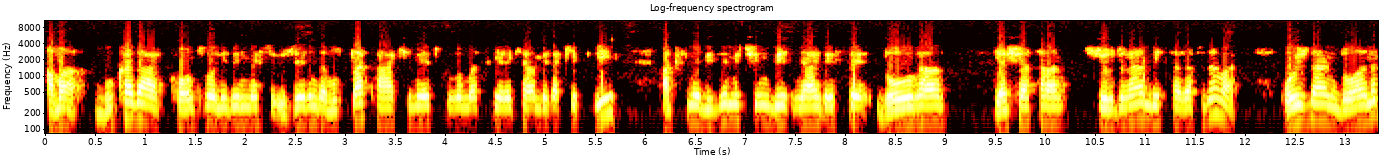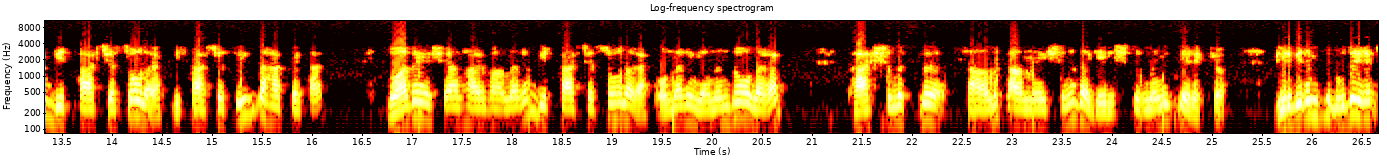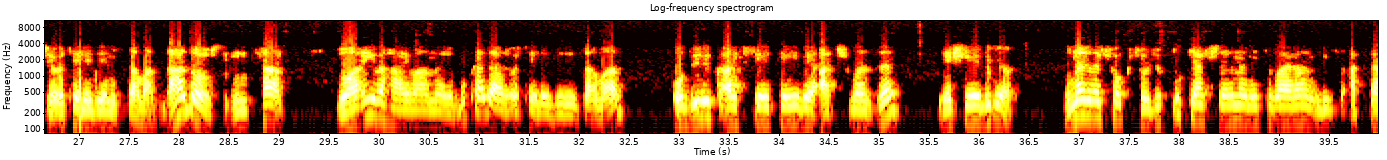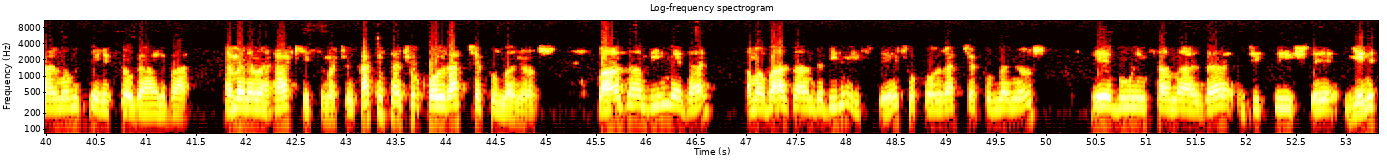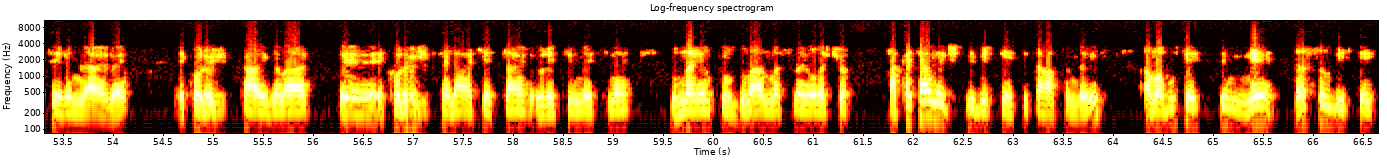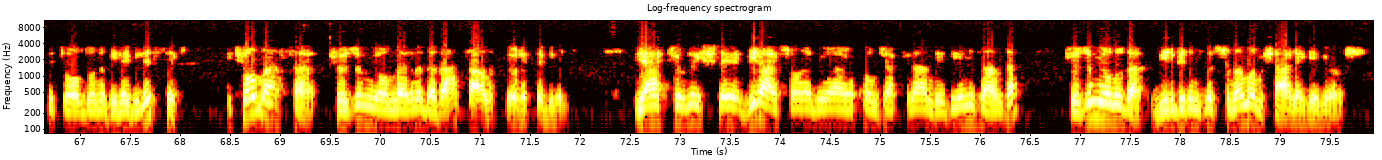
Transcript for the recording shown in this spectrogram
Ama bu kadar kontrol edilmesi, üzerinde mutlak hakimiyet kurulması gereken bir rakip değil. Aksine bizim için bir neredeyse doğuran, yaşatan, sürdüren bir tarafı da var. O yüzden doğanın bir parçası olarak, bir parçasıyız da hakikaten doğada yaşayan hayvanların bir parçası olarak, onların yanında olarak karşılıklı sağlık anlayışını da geliştirmemiz gerekiyor. Birbirimizi bu derece ötelediğimiz zaman, daha doğrusu insan doğayı ve hayvanları bu kadar ötelediği zaman o büyük anksiyeteyi ve açmazı yaşayabiliyor. Bunları da çok çocukluk yaşlarından itibaren biz aktarmamız gerekiyor galiba. Hemen hemen her kesime. Çünkü hakikaten çok hoyratça kullanıyoruz. Bazen bilmeden ama bazen de bile isteye çok hoyratça kullanıyoruz. Ve bu insanlarda ciddi işte yeni terimlerle ekolojik kaygılar, e, ekolojik felaketler üretilmesine, bunların kurgulanmasına yol açıyor. Hakikaten de ciddi bir tehdit altındayız. Ama bu tehditin ne, nasıl bir tehdit olduğunu bilebilirsek hiç olmazsa çözüm yollarını da daha sağlıklı üretebiliriz. Diğer türlü işte bir ay sonra dünya yok olacak falan dediğimiz anda çözüm yolu da birbirimize sunamamış hale geliyoruz.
